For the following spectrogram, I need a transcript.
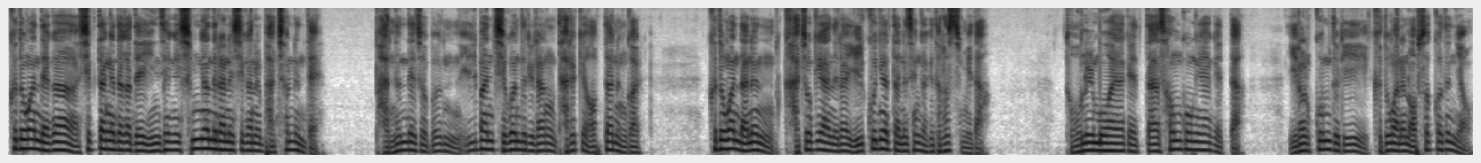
그동안 내가 식당에다가 내 인생의 10년이라는 시간을 바쳤는데 받는 대접은 일반 직원들이랑 다를 게 없다는 걸 그동안 나는 가족이 아니라 일꾼이었다는 생각이 들었습니다. 돈을 모아야겠다, 성공해야겠다. 이런 꿈들이 그동안은 없었거든요.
